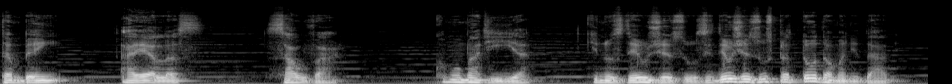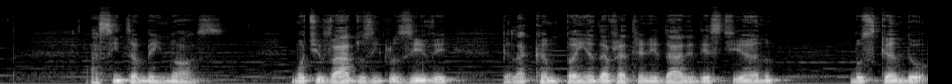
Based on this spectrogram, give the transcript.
também a elas salvar, como Maria que nos deu Jesus e deu Jesus para toda a humanidade. Assim também nós, motivados inclusive pela campanha da fraternidade deste ano, buscando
